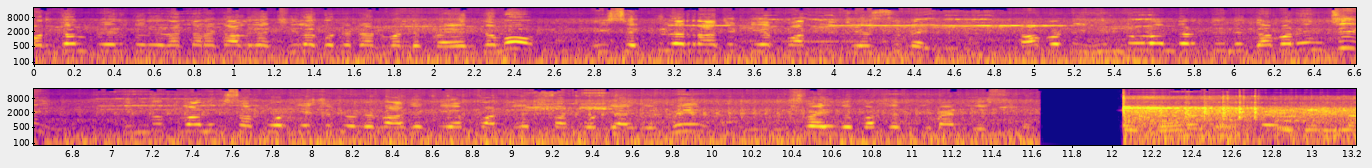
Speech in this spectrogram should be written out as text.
వర్గం పేరుతోని రకరకాలుగా చీలగొట్టేటటువంటి ప్రయత్నము ఈ సెక్యులర్ రాజకీయ పార్టీలు చేస్తున్నాయి. కాబట్టి హిందువులందరూ దీన్ని గమనించి హిందుత్వానికి సపోర్ట్ చేసేటువంటి రాజకీయ పార్టీలకు సపోర్ట్ చేయాలని చెప్పి విశ్వ హిందూ పరిషత్ డిమాండ్ చేస్తుంది. జరిగిన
